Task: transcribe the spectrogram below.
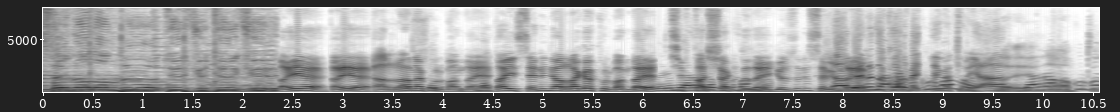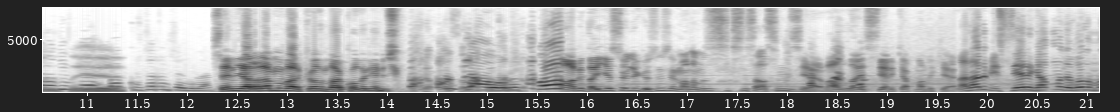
Sevdalandı türkü türkü. Dayı dayı yarrağına kurban dayı. Dayı senin yarraga kurban dayı. Benim Çift yarraga taşaklı kurban dayı mı? gözünü seveyim Ya dayı. beni de Yarraga korvetle kurban götür mı? ya. Yarrağıma kurban olayım de bak kurtarırım seni buradan. Senin yarrağın mı var ki oğlum daha kolun yeni çıktı. Ya orospu. Abi dayıya söyle gözünü seveyim anamızı siksin salsın bizi ya. Vallahi isteyerek yapmadık ya. Lan harbi isteyerek yapmadık oğlum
